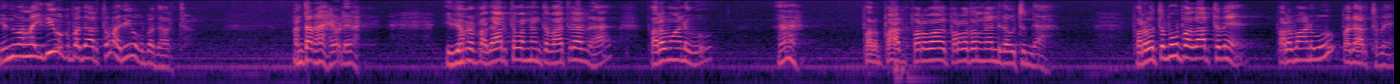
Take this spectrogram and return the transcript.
ఎందువల్ల ఇది ఒక పదార్థం అది ఒక పదార్థం? అంటారా ఎవడైనా? ఇది ఒక పదార్థం అన్నంత మాత్రాన పరమాణువు పర పర్వ పర్వతం లాంటిది అవుతుందా? పర్వతము పదార్థమే పరమాణువు పదార్థమే.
